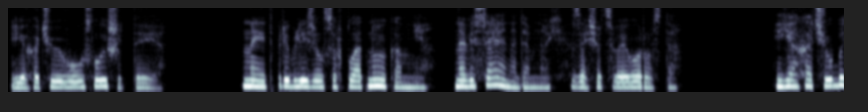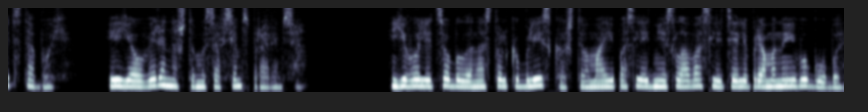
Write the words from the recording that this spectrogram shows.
Я хочу его услышать, Тея. Нейт приблизился вплотную ко мне, нависая надо мной за счет своего роста. «Я хочу быть с тобой, и я уверена, что мы совсем справимся». Его лицо было настолько близко, что мои последние слова слетели прямо на его губы.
